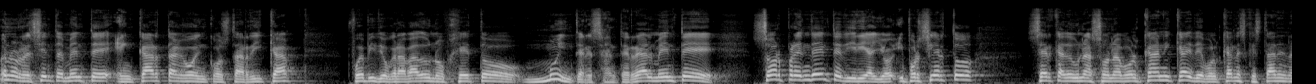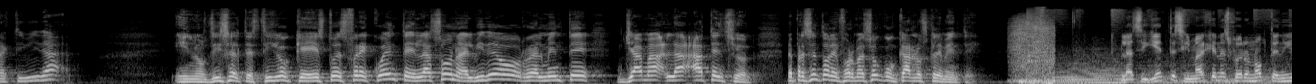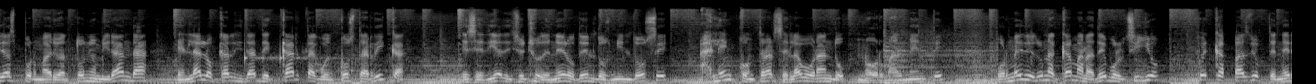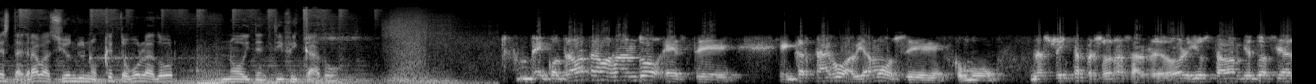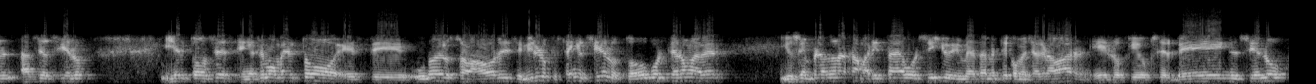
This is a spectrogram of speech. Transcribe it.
Bueno, recientemente en Cartago, en Costa Rica, fue videograbado un objeto muy interesante, realmente sorprendente, diría yo. Y por cierto, cerca de una zona volcánica y de volcanes que están en actividad. Y nos dice el testigo que esto es frecuente en la zona. El video realmente llama la atención. Le presento la información con Carlos Clemente. Las siguientes imágenes fueron obtenidas por Mario Antonio Miranda en la localidad de Cartago, en Costa Rica. Ese día 18 de enero del 2012, al encontrarse laborando normalmente, por medio de una cámara de bolsillo, fue capaz de obtener esta grabación de un objeto volador no identificado. Me encontraba trabajando este, en Cartago, habíamos eh, como unas 30 personas alrededor, ellos estaban viendo hacia hacia el cielo y entonces, en ese momento, este, uno de los trabajadores dice, mire lo que está en el cielo, todos voltearon a ver. Yo siempre ando una camarita de bolsillo y inmediatamente comencé a grabar. Eh, lo que observé en el cielo,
